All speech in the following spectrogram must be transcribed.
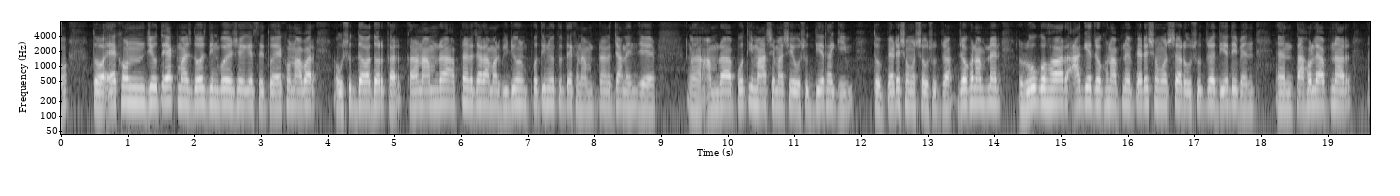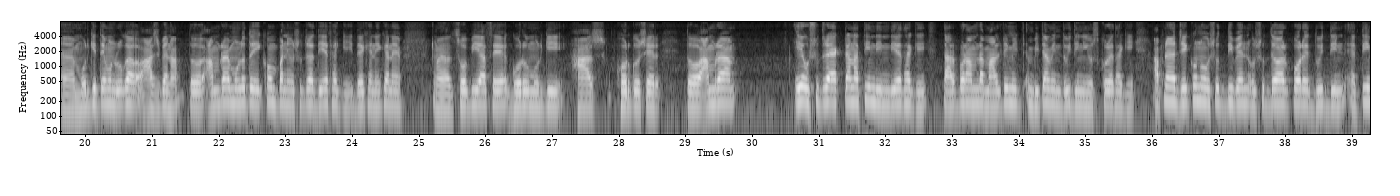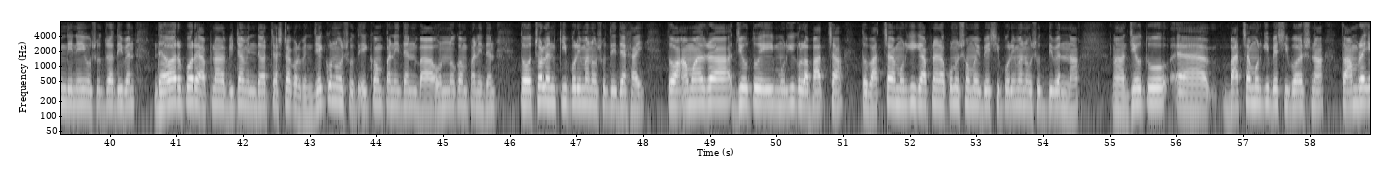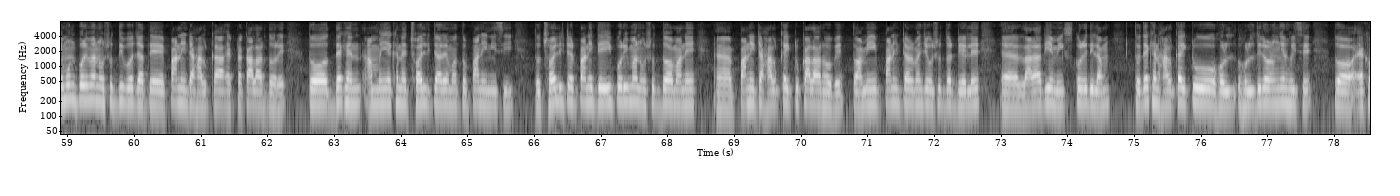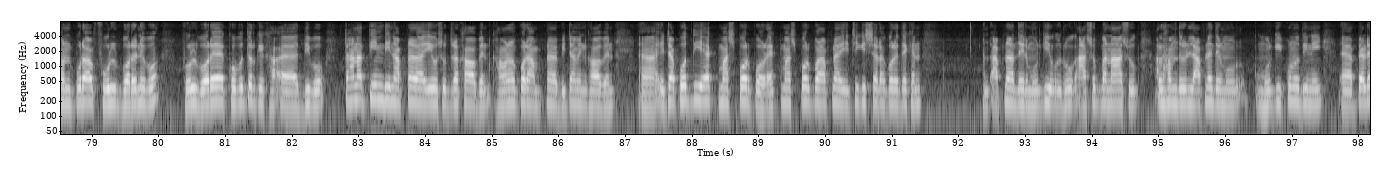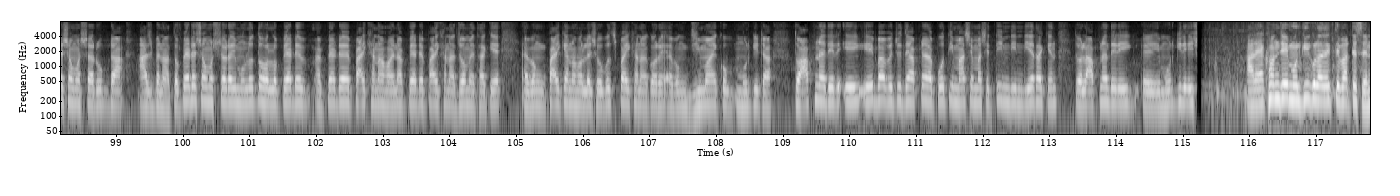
তো এখন যেহেতু এক মাস দশ দিন বয়স হয়ে গেছে, তো এখন আবার ওষুধ দেওয়া দরকার। কারণ আমরা, আপনারা যারা আমার ভিডিও প্রতিনিয়ত দেখেন, আপনারা জানেন যে আমরা প্রতি মাসে মাসে ওষুধ দিয়ে থাকি, তো পেটের সমস্যা ওষুধটা যখন আপনার রোগ হওয়ার আগে যখন আপনি পেটের সমস্যার ওষুধটা দিয়ে দিবেন তাহলে আপনার মুরগি তেমন রোগ আসবে না। তো আমরা মূলত এই কোম্পানি ওষুধটা দিয়ে থাকি। দেখেন এখানে ছবি আছে, গরু, মুরগি, হাঁস, খরগোশের। তো আমরা এই ওষুধটা একটা না তিন দিন দিয়ে থাকি, তারপর আমরা মাল্টি ভিটামিন দুই দিন ইউজ করে থাকি। আপনারা যে কোনো ওষুধ দিবেন, ওষুধ দেওয়ার পরে দুই দিন তিন দিন এই ওষুধটা দিবেন, দেওয়ার পরে আপনারা ভিটামিন দেওয়ার চেষ্টা করবেন। যে কোনো ওষুধ এই কোম্পানি দেন বা অন্য কোম্পানি দেন, তো চলেন কি পরিমাণ ওষুধ দিয়ে দেখাই। তো আমরা যেহেতু এই মুরগিগুলো বাচ্চা, তো বাচ্চা মুরগিকে আপনারা কোনো সময় বেশি পরিমাণ ওষুধ দিবেন না। যেহেতু বাচ্চা মুরগি বেশি বয়স না, তো আমরা এমন পরিমাণ ওষুধ দিব যাতে পানিটা হালকা একটা কালার ধরে। তো দেখেন, আমি এখানে ছয় লিটারের মতো পানি নিছি। তো ছয় লিটার পানিতে এই পরিমাণ ওষুধ দেওয়া মানে পানিটা হালকা একটু কালার হবে। তো আমি পানিটার মাঝে ওষুধটা ঢেলে লাড়া দিয়ে মিক্স করে দিলাম। তো দেখেন, হালকা একটু হল, হলদি রঙের হয়েছে তো এখন পুরা ফুল ভরে নেব। ফুল ভরে কবুতরকে দিব। টানা তিন দিন আপনারা এই ওষুধটা খাওয়াবেন, খাওয়ানোর পরে আপনারা ভিটামিন খাওয়াবেন। এটা প্রতি এক মাস পর পর, এক মাস পর পর আপনারা এই চিকিৎসাটা করে দেখেন আপনাদের মুরগি রোগ আসুক বা না আসুক, আলহামদুলিল্লাহ আপনাদের মুরগির কোনো দিনই পেটের সমস্যা, রোগটা আসবে না। তো পেটের সমস্যাটাই মূলত হলো পেটে পেটে পায়খানা হয় না, পেটে পায়খানা জমে থাকে এবং পায়খানা হলে সবুজ পায়খানা করে এবং ঝিমায় মুরগিটা। তো আপনাদের এই, এইভাবে যদি আপনারা প্রতি মাসে মাসে তিন দিন দিয়ে থাকেন, তাহলে আপনাদের এই মুরগির এই আর এখন যে মুরগিগুলো দেখতে পারতেছেন,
